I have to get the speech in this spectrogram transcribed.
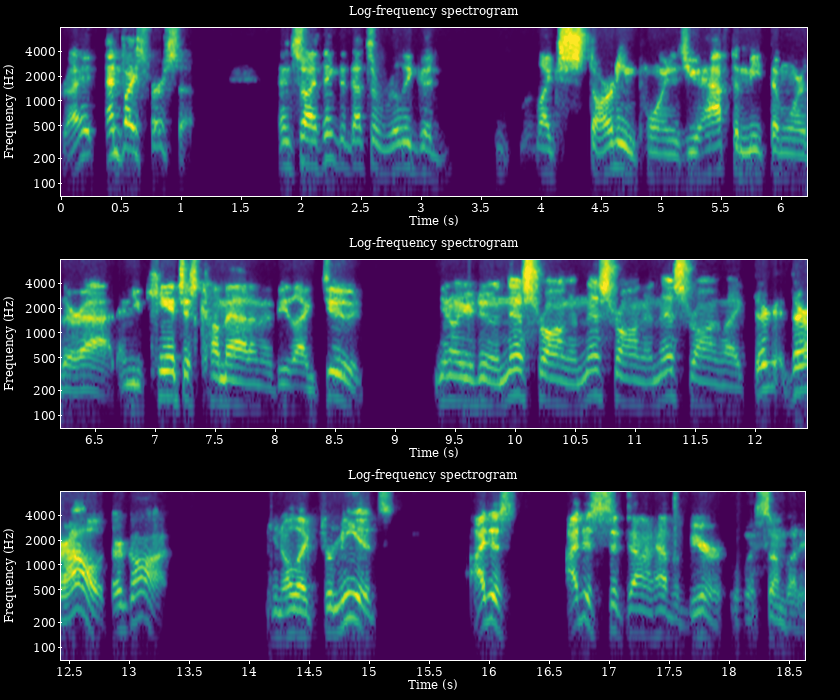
right? And vice versa. And so I think that that's a really good like starting point is you have to meet them where they're at and you can't just come at them and be like dude you know you're doing this wrong and this wrong and this wrong like they're they're out they're gone you know like for me it's i just i just sit down and have a beer with somebody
